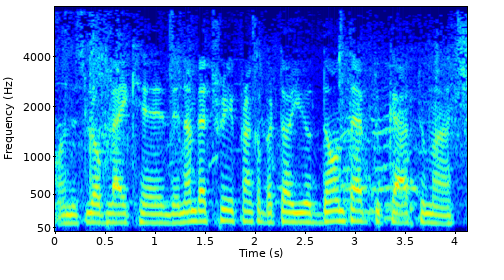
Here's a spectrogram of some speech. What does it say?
on the slope, like uh, the number three, Franco Berthod, you don't have to cut too much.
